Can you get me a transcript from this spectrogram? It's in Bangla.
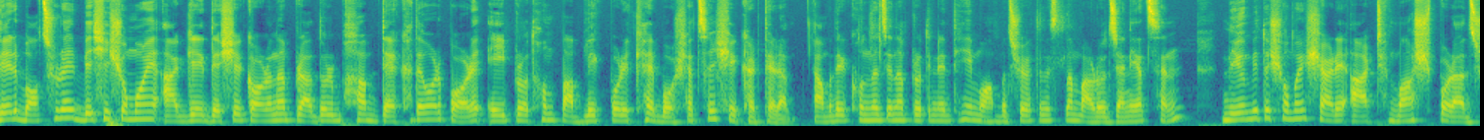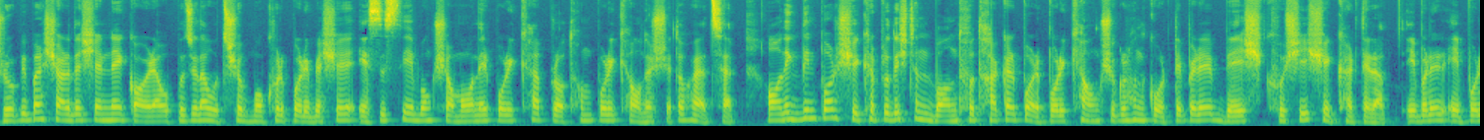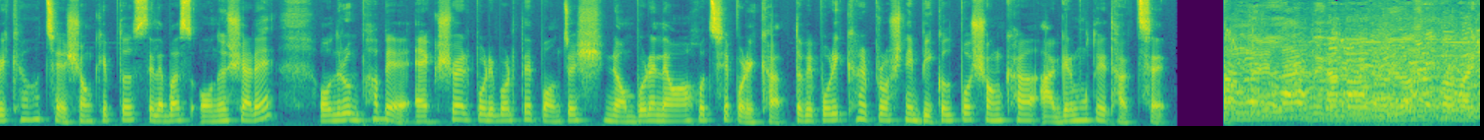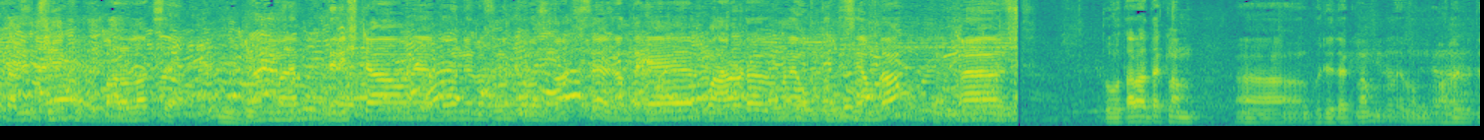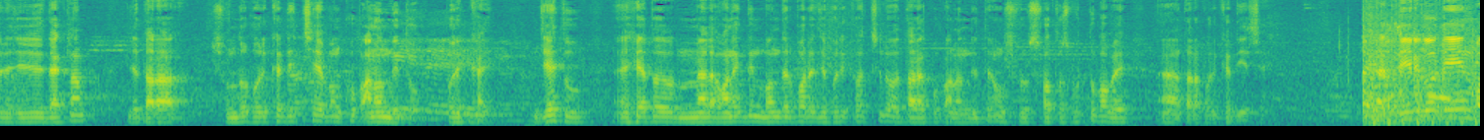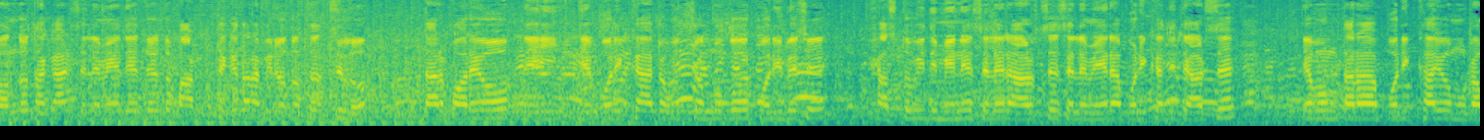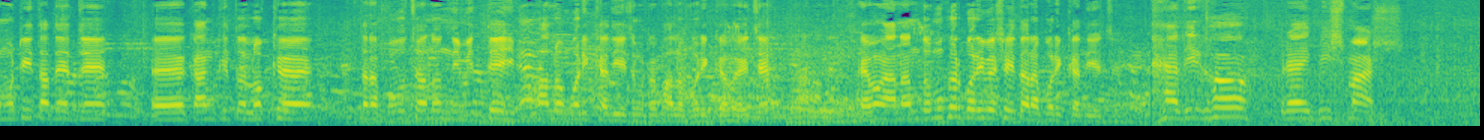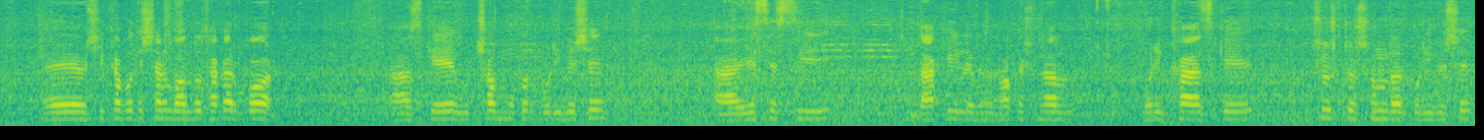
দেড় বছরের বেশি সময় আগে দেশে করোনা প্রাদুর্ভাব দেখা দেওয়ার পর এই প্রথম পাবলিক পরীক্ষায় বসেছে শিক্ষার্থীরা। আমাদের খুলনা জেলা প্রতিনিধি মোহাম্মদ শহীদুল ইসলাম আরও জানিয়েছেন, নিয়মিত সময় সাড়ে আট মাস পর আজ রবিবার সারা দেশের নেই কয়রা উপজেলা উৎসব মুখর পরিবেশে এসএসসি এবং সমমানের পরীক্ষা, প্রথম পরীক্ষা অনুষ্ঠিত হয়েছে। অনেকদিন পর শিক্ষা প্রতিষ্ঠান বন্ধ থাকার পর পরীক্ষা অংশগ্রহণ করতে পেরে বেশ খুশি শিক্ষার্থীরা। এবারের এই পরীক্ষা হচ্ছে সংক্ষিপ্ত সিলেবাস অনুসারে অনুরূপভাবে একশো এর পরিবর্তে পঞ্চাশ নম্বরে নেওয়া হচ্ছে পরীক্ষা। তবে পরীক্ষার প্রশ্নে বিকল্প সংখ্যা আগের মতোই থাকছে। ভালো লাগছে মানে এখান থেকে মানে তো তারা দেখলাম ঘুরে দেখলাম এবং হলের ভিতরে যে দেখলাম যে তারা সুন্দর পরীক্ষা দিচ্ছে এবং খুব আনন্দিত পরীক্ষায়। যেহেতু এত মেলা অনেকদিন বন্ধের পরে যে পরীক্ষা হচ্ছিল, তারা খুব আনন্দিত এবং সু- স্বতঃস্ফূর্তভাবে তারা পরীক্ষা দিয়েছে। দীর্ঘদিন বন্ধ থাকার ছেলে মেয়েদের যেহেতু পাঠ থেকে তারা বিরত ছিল তারপরেও এই যে পরীক্ষা একটা উৎসবমুখর পরিবেশে স্বাস্থ্যবিধি মেনে ছেলেরা আসছে, ছেলে মেয়েরা পরীক্ষা দিতে আসছে এবং তারা পরীক্ষায়ও মোটামুটি তাদের যে কাঙ্ক্ষিত লক্ষ্যে তারা পৌঁছানোর নিমিত্তেই ভালো পরীক্ষা দিয়েছে মোটা ভালো পরীক্ষা হয়েছে এবং আনন্দমুখর পরিবেশেই তারা পরীক্ষা দিয়েছে। হ্যাঁ দীর্ঘ প্রায় বিশ মাস শিক্ষা প্রতিষ্ঠান বন্ধ থাকার পর আজকে উৎসবমুখর পরিবেশে এসএসসি, দাখিল এবং ভোকেশনাল পরীক্ষা আজকে সুষ্ঠু, সুন্দর পরিবেশে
